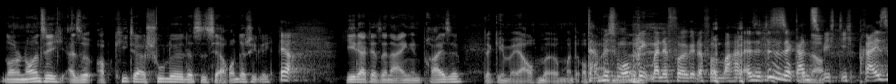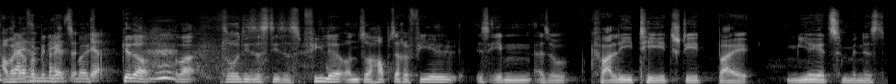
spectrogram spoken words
99, also ob Kita, Schule, das ist ja auch unterschiedlich. Ja. Jeder hat ja seine eigenen Preise, da gehen wir ja auch mal irgendwann drauf Da ein, müssen wir unbedingt mal eine Folge davon machen. Also das ist ja ganz Genau. wichtig. Preise, Aber Preise, davon bin ich jetzt zum Beispiel, Ja. genau, aber so dieses, dieses viele und so Hauptsache viel ist eben, also Qualität steht bei mir jetzt zumindest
